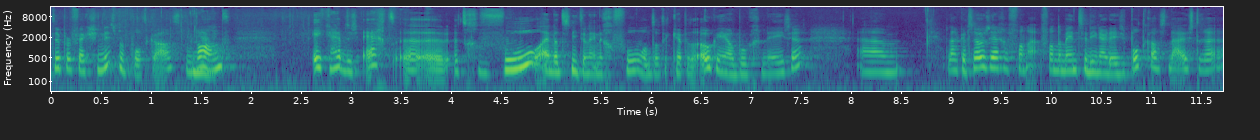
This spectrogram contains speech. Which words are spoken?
de perfectionisme podcast. Ja. Want ik heb dus echt eh, het gevoel, en dat is niet alleen een gevoel, want dat, ik heb het ook in jouw boek gelezen. Ehm, laat ik het zo zeggen, van, van de mensen die naar deze podcast luisteren,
